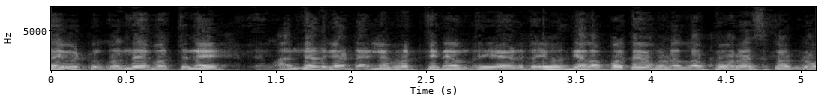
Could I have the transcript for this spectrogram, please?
ದಯವಿಟ್ಟು ಬಂದೇ ಬರ್ತೀನಿ, ಹನ್ನೆರಡು ಗಂಟೆ ಅಲ್ಲಿ ಬರ್ತೀನಿ ಅಂತ ಹೇಳ್ದೆ. ಇವಾಗೆಲ್ಲ ಮದುವೆಗಳೆಲ್ಲ ಪೂರೈಸ್ಕೊಂಡು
